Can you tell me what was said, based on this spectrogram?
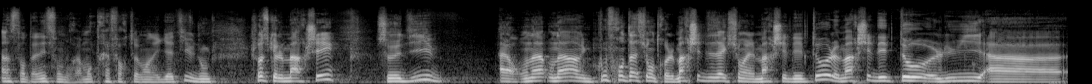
instantanés sont vraiment très fortement négatifs. Donc, je pense que le marché se dit, alors on a, on a une confrontation entre le marché des actions et le marché des taux. Le marché des taux, lui, a,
